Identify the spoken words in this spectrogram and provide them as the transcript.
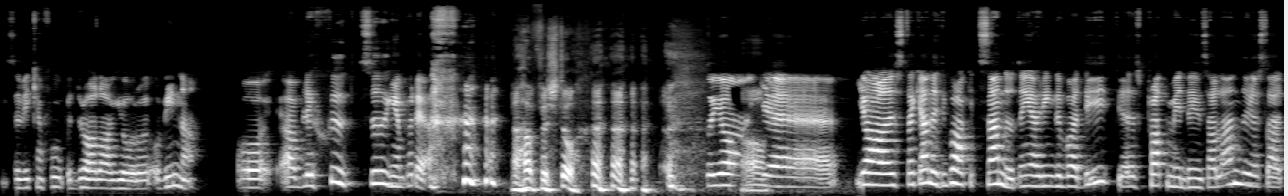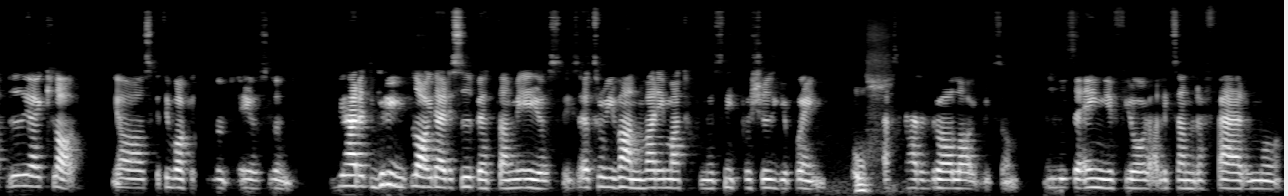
liksom, vi kan få upp ett bra lag i år och, och vinna. Och jag blev sjukt sugen på det. jag förstår. så jag, ja. eh, jag stack aldrig tillbaka till Sandö utan jag ringde bara dit. Jag pratade med Denis Arlander och jag sa att jag är klar. Jag ska tillbaka till EOS Lund. Vi hade ett grymt lag där i Superettan med EOS. Jag tror vi vann varje match med ett snitt på 20 poäng. Alltså, vi hade ett bra lag liksom. Lisa Engefjord, Alexandra Färm och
